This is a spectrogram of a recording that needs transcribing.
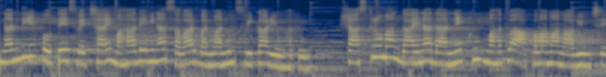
નંદીએ પોતે સ્વેચ્છાએ મહાદેવીના સવાર બનવાનું સ્વીકાર્યું હતું. શાસ્ત્રોમાં ગાયના દાનને ખૂબ મહત્વ આપવામાં આવ્યું છે,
